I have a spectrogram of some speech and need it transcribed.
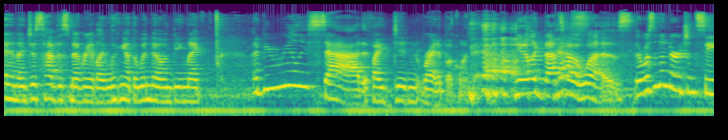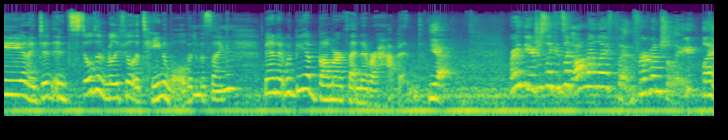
and I just have this memory of like looking out the window and being like, I'd be really sad if I didn't write a book one day. you know, like that's how it was. There wasn't an urgency, and I didn't. It still didn't really feel attainable, but it was like, mm-hmm. man, it would be a bummer if that never happened. yeah, right. You're just like it's like on my life plan for eventually. Like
